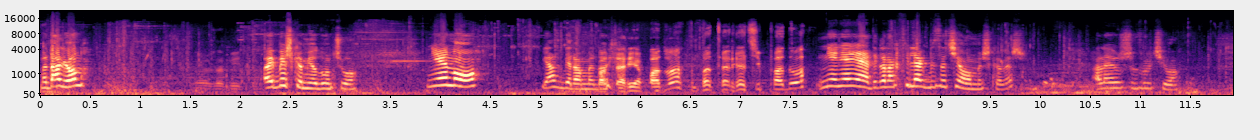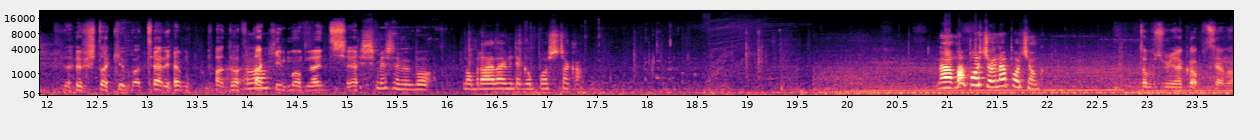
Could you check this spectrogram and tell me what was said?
Medalion! No, zabity. Ej, myszkę mi odłączyło. Nie no! Ja zbieram medalion. Bateria padła? Bateria ci padła? Nie, nie, nie, tylko na chwilę jakby zacięło myszkę, wiesz? Ale już wróciła. Już takie bateria mu padła w No. takim momencie. Śmieszne by było. Dobra, daj mi tego płaszczaka. Na, na pociąg, na pociąg. To brzmi jak opcja, no.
